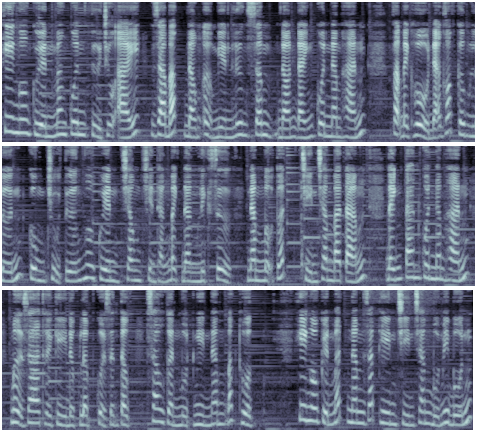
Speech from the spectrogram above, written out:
Khi Ngô Quyền mang quân từ châu Ái ra Bắc đóng ở miền Lương Sâm đón đánh quân Nam Hán, Phạm Bạch Hổ đã góp công lớn cùng chủ tướng Ngô Quyền trong chiến thắng Bạch Đằng lịch sử năm Mậu Tuất 938, đánh tan quân Nam Hán, mở ra thời kỳ độc lập của dân tộc sau gần 1.000 năm Bắc thuộc. Khi Ngô Quyền mất năm Giáp Thìn 944,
